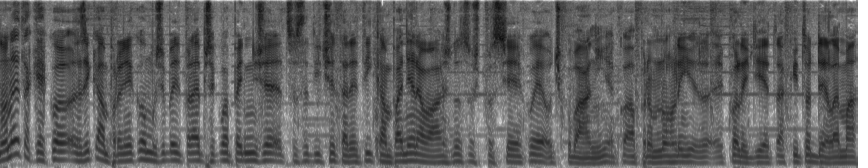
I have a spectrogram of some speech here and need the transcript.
No ne, tak jako říkám, pro někoho může být právě překvapení, že co se týče tady té tý kampaně na vážno, což prostě jako je očkování, jako a pro mnoho jako lidi je to takový to dilema,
